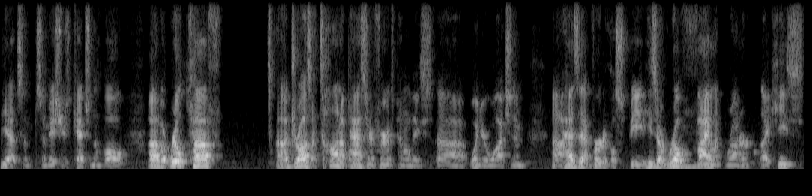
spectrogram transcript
he had some some issues catching the ball, uh, but real tough. Uh, draws a ton of pass interference penalties uh, when you're watching him. has that vertical speed. He's a real violent runner. Like he's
